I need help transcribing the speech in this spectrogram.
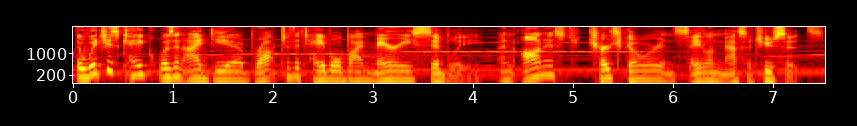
The witch's cake was an idea brought to the table by Mary Sibley, an honest churchgoer in Salem, Massachusetts.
